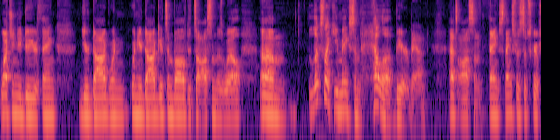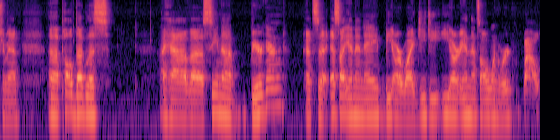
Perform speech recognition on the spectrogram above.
watching you do your thing. Your dog, when when your dog gets involved, it's awesome as well. Um, looks like you make some hella beer, man. That's awesome. Thanks. Thanks for the subscription, man. Uh, Paul Douglas. I have uh, Sina Biergern. That's uh, S I N N A B R Y G G E R N. That's all one word. Wow.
